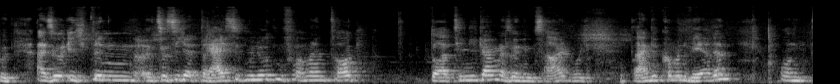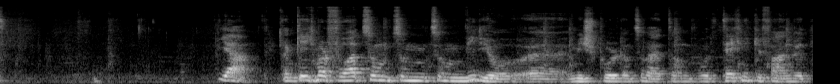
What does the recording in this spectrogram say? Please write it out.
Gut, also ich bin äh, zur Sicherheit 30 Minuten vor meinem Talk dorthin gegangen, also in dem Saal, wo ich drangekommen wäre. Und ja, dann gehe ich mal vor zum, zum, zum Video-Mischpult und so weiter und wo die Technik gefahren wird und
